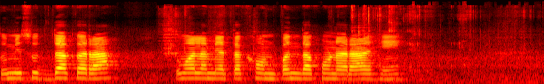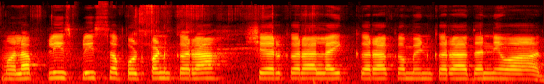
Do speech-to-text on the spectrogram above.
तुम्ही सुद्धा करा. तुम्हाला मी आता खाऊन पण दाखवणार आहे. मला प्लीज प्लीज सपोर्ट पण करा शेअर करा लाईक करा कमेंट करा. धन्यवाद.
